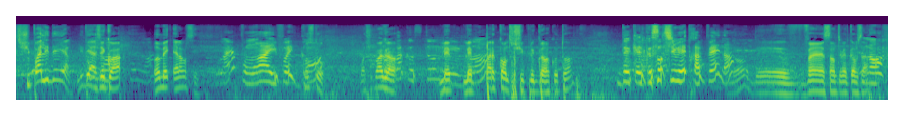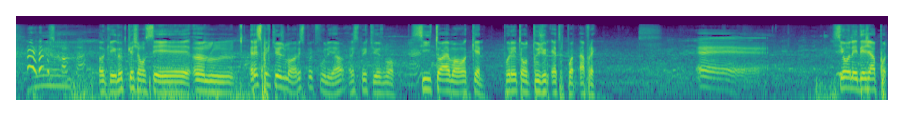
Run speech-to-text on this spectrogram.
Je suis pas l'idéal. L'idéal, c'est quoi? Un mec élancé, Ouais, pour moi, il faut être grand. costaud. Moi, je suis pas grand. Pas costaud, mais, Mais, mais grand. par contre, je suis plus grand que toi. De quelques centimètres à peine, hein Non De 20 cm comme ça. Non, je crois pas. Ok, l'autre question, c'est. euh, respectueusement, respectfully, hein, respectueusement. Si toi et moi, on ken, pourrait-on toujours être potes après? Euh... Si on est déjà potes,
